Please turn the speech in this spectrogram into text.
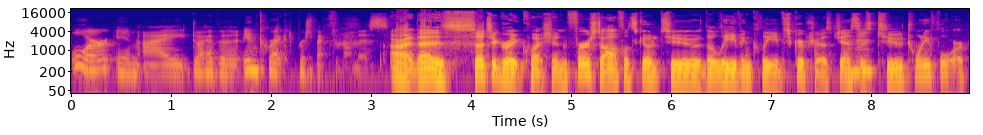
Or am I, do I have an incorrect perspective on this? All right, that is such a great question. First off, let's go to the leave and cleave scripture. That's Genesis mm-hmm. 2 24.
